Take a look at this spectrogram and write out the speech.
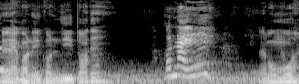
đây này con gì con gì to thế? Con này ấy. Là bông mú à?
